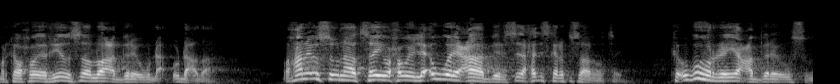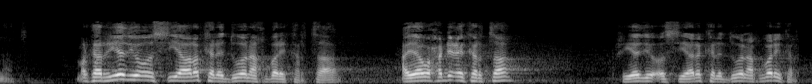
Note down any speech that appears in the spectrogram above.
marka waxa weye riyadu sida loo cabbiray u dhacdaa. Waxaanay u sugnaatay waxa weye liawali caabir sida xadiis kale kuso aroortay ka ugu horreeye cabbiray ugu sugnaatay. Marka riyadii oo siyaalo kala duwan aqbali kartaa ayaa waxaa dhici karta riyadii oo siyaalo kala duwan aqbali karta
